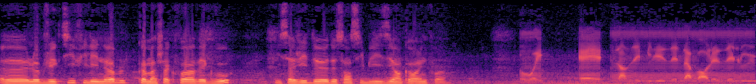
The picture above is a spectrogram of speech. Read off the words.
euh, l'objectif il est noble, comme à chaque fois avec vous. Il s'agit de, de sensibiliser encore une fois. Oui, et sensibiliser d'abord les élus.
